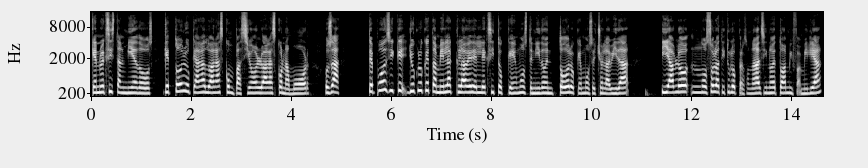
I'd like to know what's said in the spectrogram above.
que no existan miedos, que todo lo que hagas lo hagas con pasión, lo hagas con amor. O sea, te puedo decir que yo creo que también la clave del éxito que hemos tenido en todo lo que hemos hecho en la vida, y hablo no solo a título personal, sino de toda mi familia,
